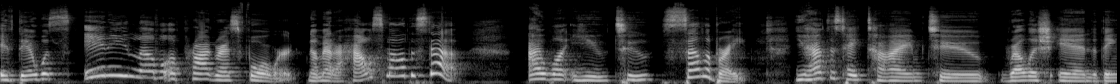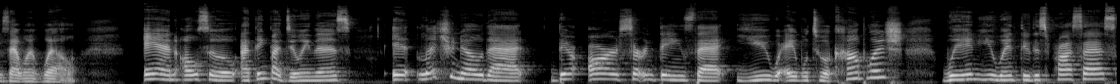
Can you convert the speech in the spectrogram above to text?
if there was any level of progress forward, no matter how small the step, I want you to celebrate. You have to take time to relish in the things that went well. And also, I think by doing this, it lets you know that there are certain things that you were able to accomplish when you went through this process.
